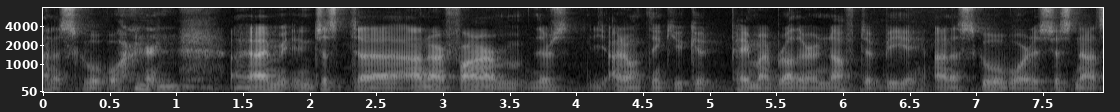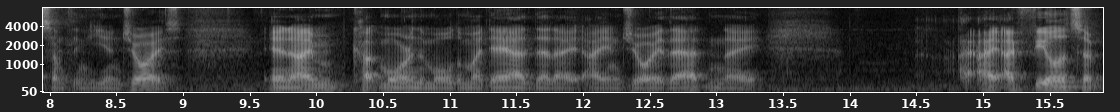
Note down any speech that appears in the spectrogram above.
on a school board. Mm-hmm. I mean, just uh, on our farm, there's I don't think you could pay my brother enough to be on a school board. It's just not something he enjoys. And I'm cut more in the mold of my dad that I, I enjoy that, and I, I, I feel it's a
